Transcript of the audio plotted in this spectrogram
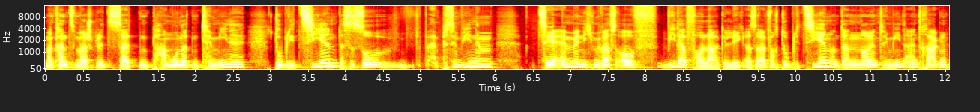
man kann zum Beispiel jetzt seit ein paar Monaten Termine duplizieren. Das ist so ein bisschen wie in einem CRM, wenn ich mir was auf Wiedervorlage lege, also einfach duplizieren und dann einen neuen Termin eintragen.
